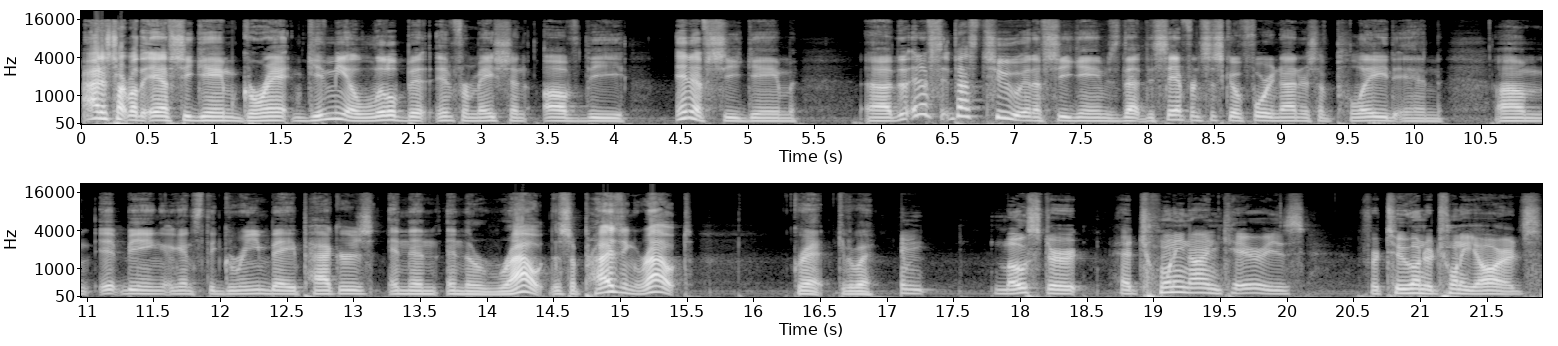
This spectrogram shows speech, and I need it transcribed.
I just talked about the AFC game. Grant, give me a little bit information of the NFC game. Uh, the NFC, past two NFC games that the San Francisco 49ers have played in, um, it being against the Green Bay Packers, and then in the route, the surprising route. Grant, give it away. Mostert had 29 carries for 220 yards.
